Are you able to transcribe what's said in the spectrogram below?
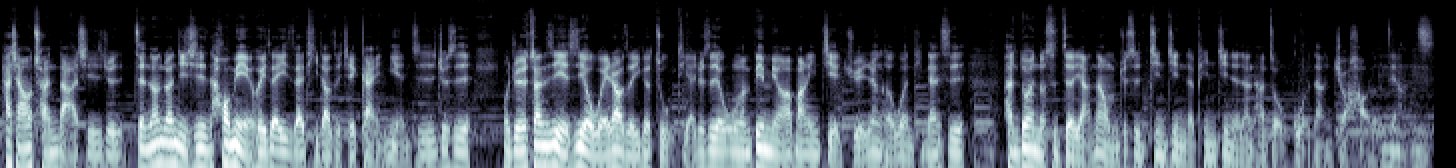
他想要传达，其实就是整张专辑其实后面也会在一直在提到这些概念，只是就是我觉得算是也是有围绕着一个主题啊，就是我们并没有要帮你解决任何问题，但是很多人都是这样，那我们就是静静的、平静的让他走过，这样就好了，这样子。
